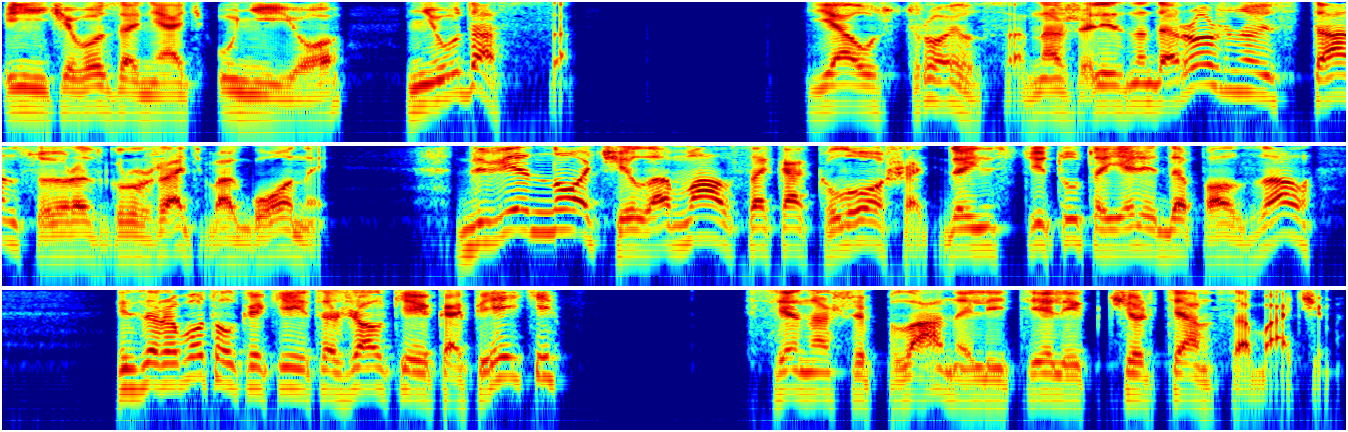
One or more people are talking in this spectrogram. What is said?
и ничего занять у нее не удастся. Я устроился на железнодорожную станцию разгружать вагоны. Две ночи ломался, как лошадь, до института еле доползал и заработал какие-то жалкие копейки. Все наши планы летели к чертям собачьим.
